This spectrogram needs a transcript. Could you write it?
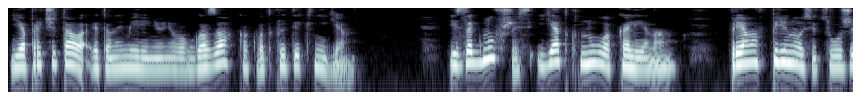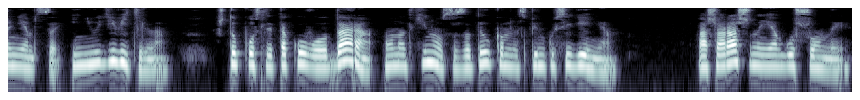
я прочитала это намерение у него в глазах, как в открытой книге. Изогнувшись, я ткнула коленом прямо в переносицу лженемца, и неудивительно, что после такого удара он откинулся затылком на спинку сиденья. Ошарашенный и оглушенный,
